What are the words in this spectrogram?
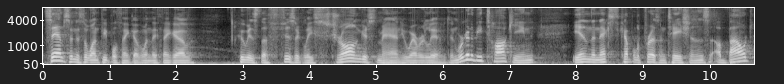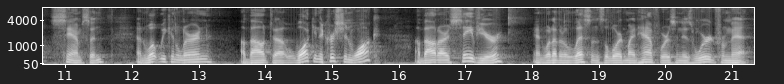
Samson is the one people think of when they think of who is the physically strongest man who ever lived. And we're going to be talking in the next couple of presentations about Samson and what we can learn about uh, walking the Christian walk, about our Savior, and what other lessons the Lord might have for us in His Word from that.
